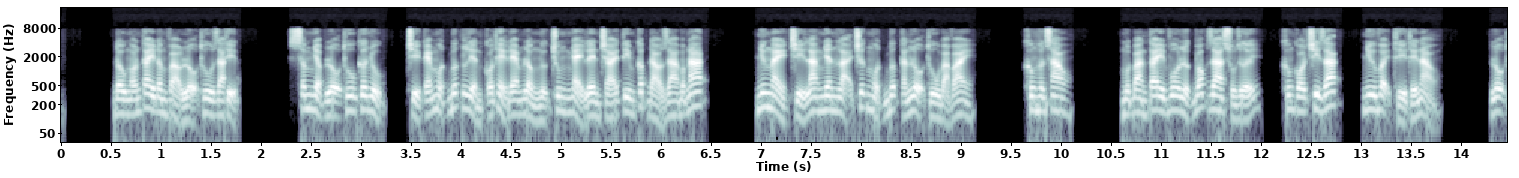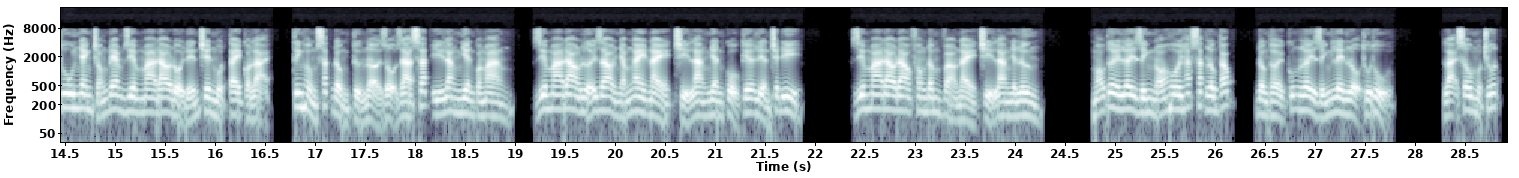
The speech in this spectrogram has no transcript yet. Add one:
Đầu ngón tay đâm vào lộ thu ra thịt. Xâm nhập lộ thu cơ nhục, chỉ kém một bước liền có thể đem lồng ngực chung nhảy lên trái tim cấp đào ra bóp nát. Nhưng này chỉ lang nhân lại trước một bước cắn lộ thu bà vai. Không hơn sao? Một bàn tay vô lực bóc ra xuống dưới, không có chi giác, như vậy thì thế nào? Lộ thu nhanh chóng đem diêm ma đao đổi đến trên một tay còn lại, tinh hồng sắc đồng tử nở rộ ra sát ý lăng nhiên quan mang, diêm ma đao lưỡi dao nhắm ngay này chỉ lang nhân cổ kia liền chết đi. Diêm ma đao đao phong đâm vào này chỉ lang nhân lưng. Máu tươi lây dính nó hôi hát sắc lông tóc, đồng thời cũng lây dính lên lộ thu thủ. Lại sâu một chút,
